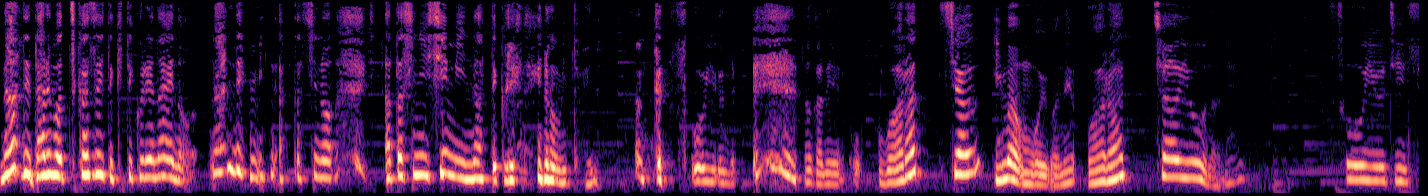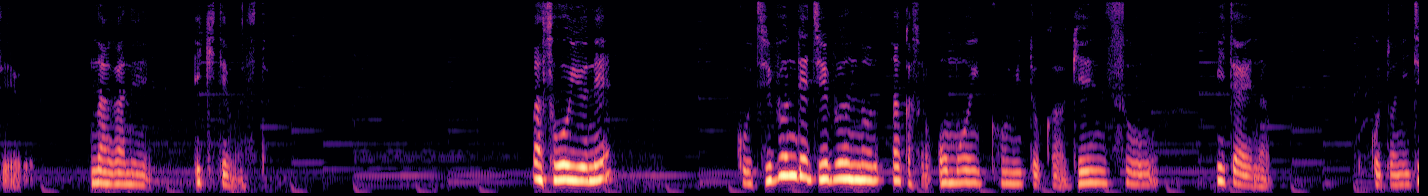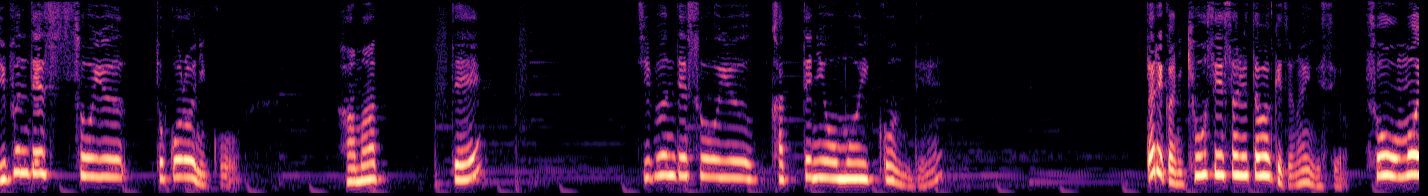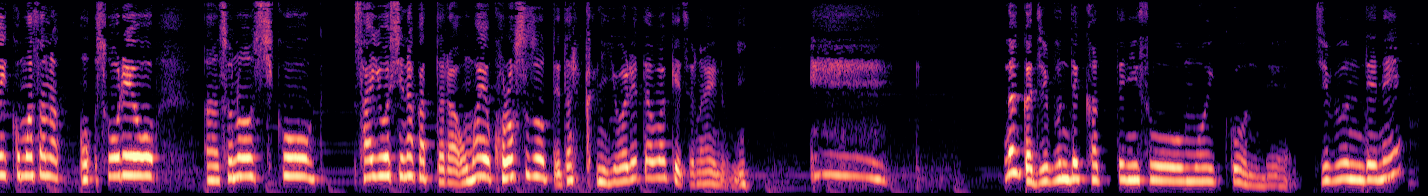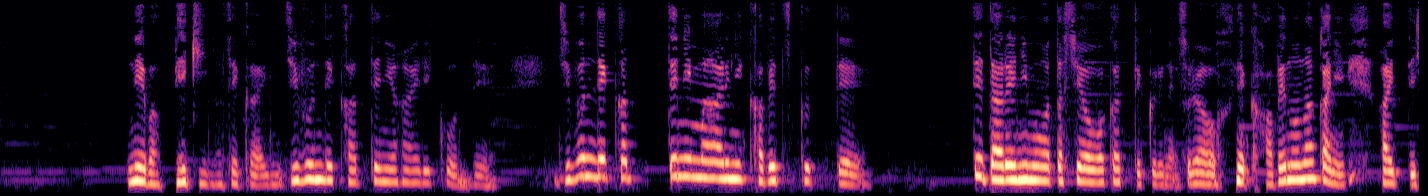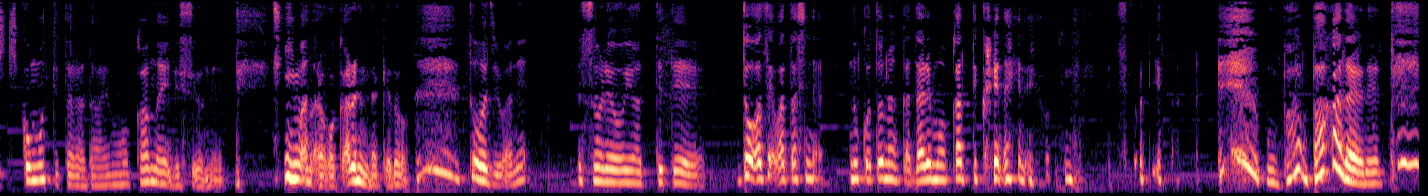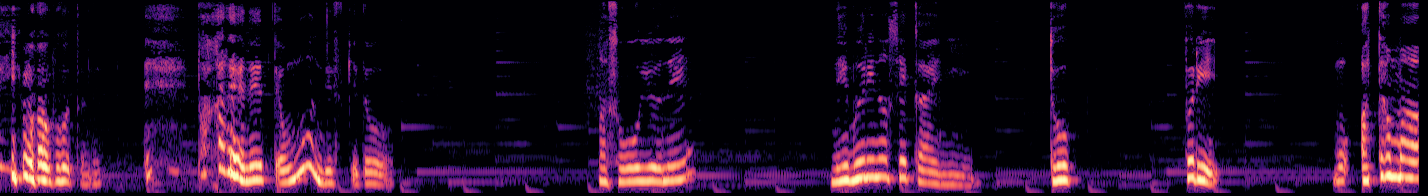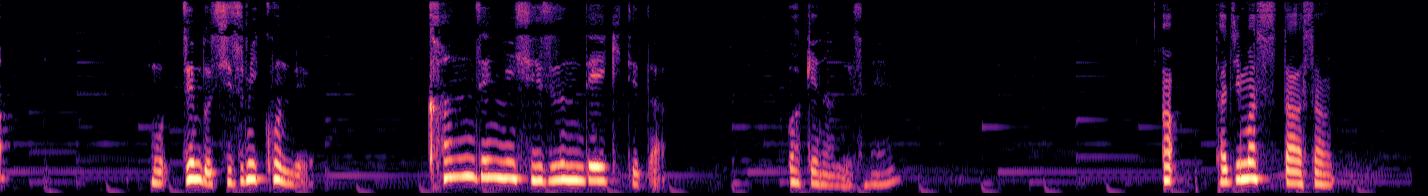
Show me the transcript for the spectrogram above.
なんで誰も近づいてきてくれないの？なんでみんな私の、私に親身になってくれないの？みたいな。なんかそういうね、なんかね、笑っちゃう？今思えばね、笑っちゃうようなね、そういう人生を長年生きてました。まあそういうね、こう自分で自分のなんかその思い込みとか幻想みたいなことに自分でそういうところにこう、はまって、自分でそういう勝手に思い込んで、誰かに強制されたわけじゃないんですよ。そう思い込まさな、それを、あその思考を採用しなかったらお前を殺すぞって誰かに言われたわけじゃないのに。なんか自分で勝手にそう思い込んで、自分でね、ねばべきの世界に自分で勝手に入り込んで自分で勝手に周りに壁作ってで誰にも私は分かってくれない。それはね壁の中に入って引きこもってたら誰も分かんないですよね。っ て今なら分かるんだけど当時はねそれをやっててどうせ私ねのことなんか誰も分かってくれないのよ。そりゃ。もうババカだよね。っ て今思うとね。バカだよねって思うんですけど、まあそういうね、眠りの世界にどっぷり、もう頭、もう全部沈み込んで、完全に沈んで生きてたわけなんですね。田島スターさん、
